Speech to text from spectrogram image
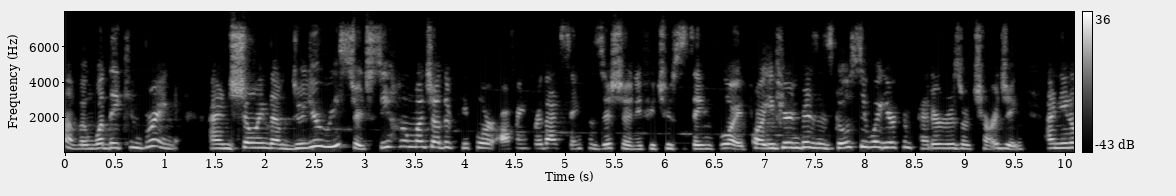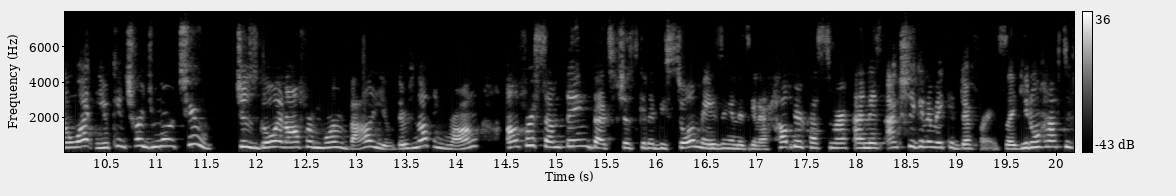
have and what they can bring and showing them do your research. See how much other people are offering for that same position if you choose to stay employed. Or if you're in business go see what your competitors are charging. And you know what? You can charge more too. Just go and offer more value. There's nothing wrong. Offer something that's just going to be so amazing and it's going to help your customer and it's actually going to make a difference. Like you don't have to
